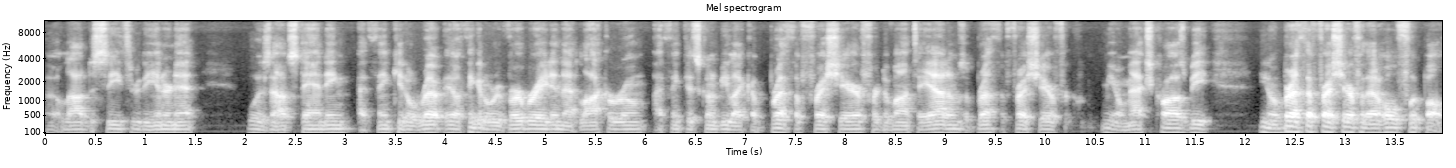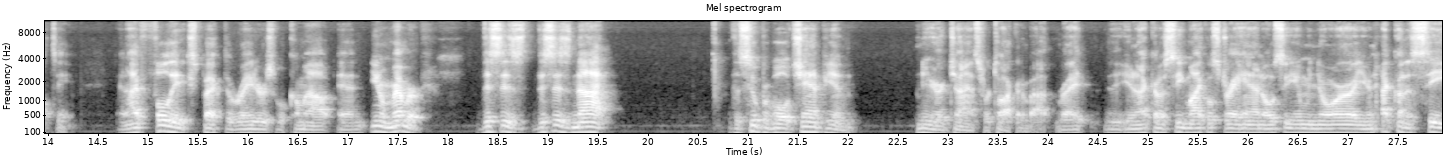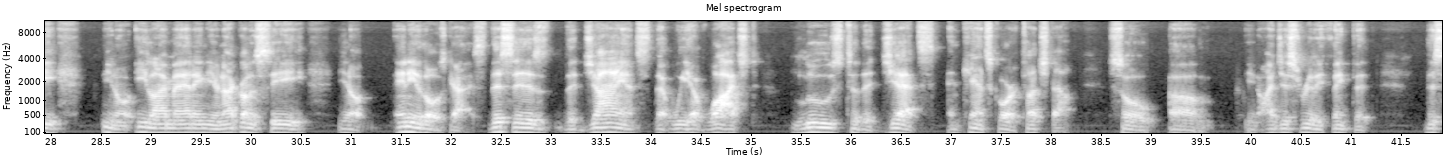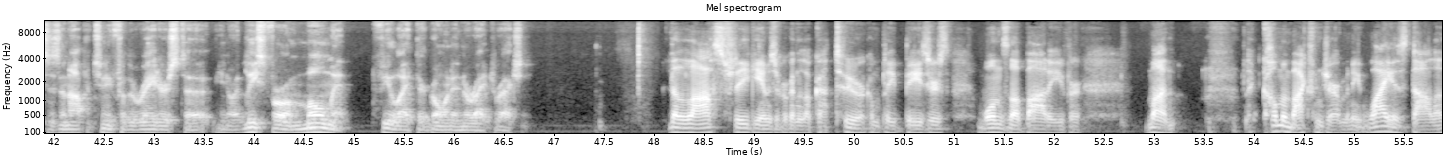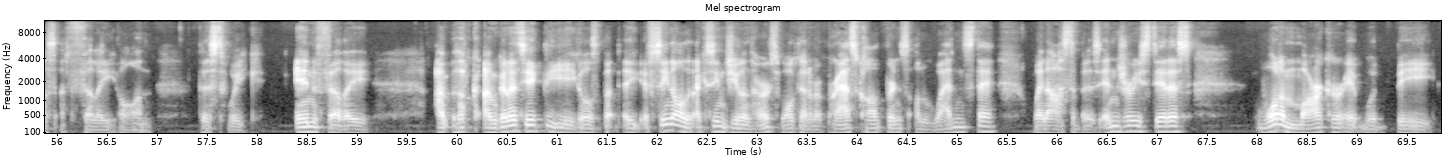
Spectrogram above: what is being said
allowed to see through the internet was outstanding. I think it'll re- I think it'll reverberate in that locker room. I think it's going to be like a breath of fresh air for Davante Adams, a breath of fresh air for you know Maxx Crosby, you know, breath of fresh air for that whole football team. And I fully expect the Raiders will come out and you know remember this is this is not the Super Bowl champion New York Giants we're talking about, right? You're not going to see Michael Strahan, Osi Umenyiora. You're not going to see, you know, Eli Manning. You're not going to see, you know, any of those guys. This is the Giants that we have watched lose to the Jets and can't score a touchdown. So, um, you know, I just really think that this is an opportunity for the Raiders to, you know, at least for a moment, feel like they're going in the right direction the last three games that we're going to look at, two are complete beezers. One's not bad either man, like coming back from Germany, why is Dallas at Philly on this week in Philly? I'm, look, I'm gonna take the Eagles, but I've seen all. I've seen Jalen Hurts walked out of a press conference on Wednesday when asked about his injury status. What a marker it would be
